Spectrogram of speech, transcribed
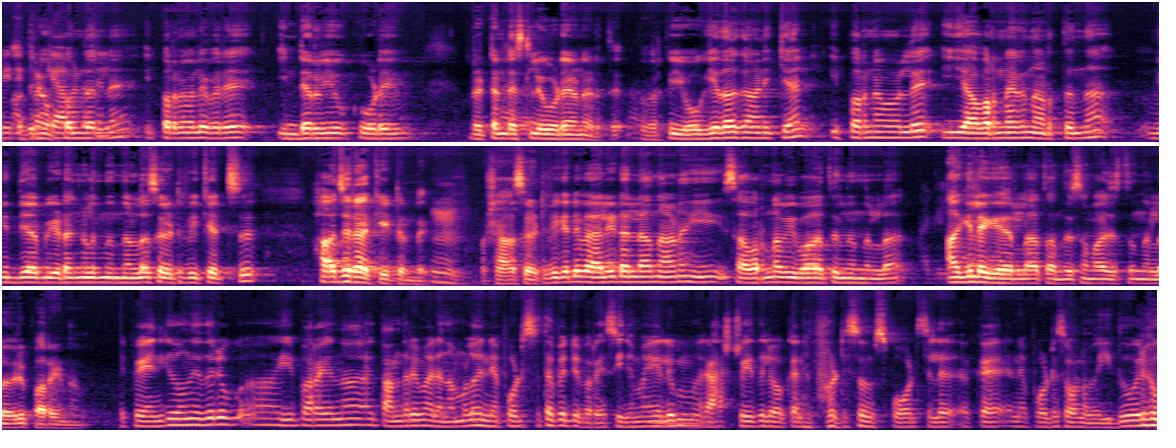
വിധി പ്രഖ്യാപനത്തിൽ തന്നെ ഈ പറഞ്ഞ പോലെ ഇവരെ ഇന്റർവ്യൂ കൂടെയും റിട്ടേൺ ടെസ്റ്റിലൂടെയാണ് എടുത്തത്. അവർക്ക് യോഗ്യത കാണിക്കാൻ ഈ പറഞ്ഞ പോലെ ഈ അവർണർ നടത്തുന്ന വിദ്യാപീഠങ്ങളിൽ നിന്നുള്ള സർട്ടിഫിക്കറ്റ്സ് ഹാജരാക്കിയിട്ടുണ്ട്. പക്ഷെ ആ സർട്ടിഫിക്കറ്റ് വാലിഡ് അല്ല എന്നാണ് ഈ സവർണ വിഭാഗത്തിൽ നിന്നുള്ള അഖില കേരള തന്ത്രി സമാജത്തിൽ നിന്നുള്ളവർ പറയുന്നത്. ഇപ്പോൾ എനിക്ക് തോന്നുന്നു ഇതൊരു ഈ പറയുന്ന തന്ത്രിമാർ നമ്മൾ നെപ്പോട്ടിസത്തെ പറ്റി പറയും. സിനിമയിലും രാഷ്ട്രീയത്തിലും ഒക്കെ നെപ്പോട്ടിസം സ്പോർട്സിൽ ഒക്കെ നെപ്പോട്ടിസം ഉണ്ടെന്ന് ഇതൊരു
